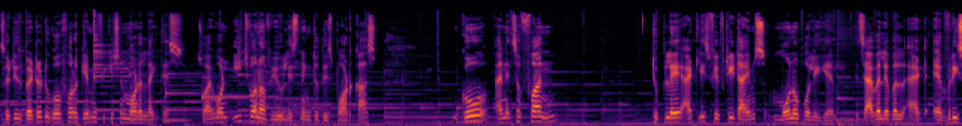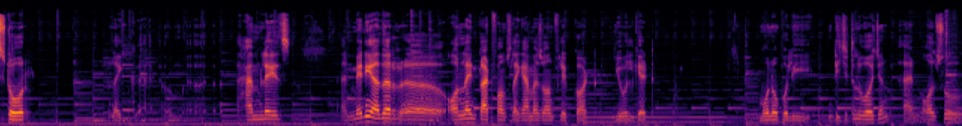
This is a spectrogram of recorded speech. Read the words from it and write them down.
So it is better to go for a gamification model like this. So I want each one of you listening to this podcast go and it's a fun to play at least 50 times Monopoly game. It's available at every store like um, uh, Hamleys and many other uh, online platforms like Amazon, Flipkart. You will get Monopoly digital version and also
